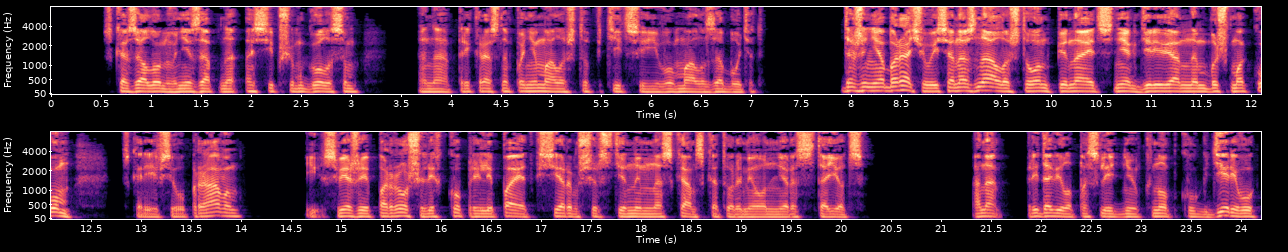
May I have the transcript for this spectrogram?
— сказал он внезапно осипшим голосом. Она прекрасно понимала, что птицы его мало заботят. Даже не оборачиваясь, она знала, что он пинает снег деревянным башмаком — скорее всего, правым, и свежая пороша легко прилипает к серым шерстяным носкам, с которыми он не расстается. Она придавила последнюю кнопку к дереву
